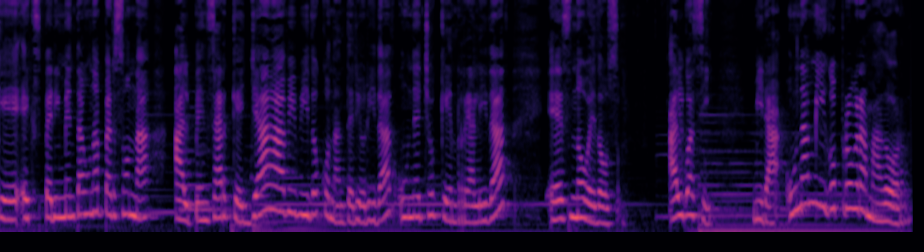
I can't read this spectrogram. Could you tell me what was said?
que experimenta una persona al pensar que ya ha vivido con anterioridad un hecho que en realidad es novedoso. Algo así. Mira, un amigo programador,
